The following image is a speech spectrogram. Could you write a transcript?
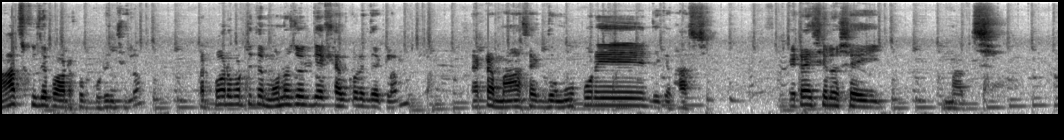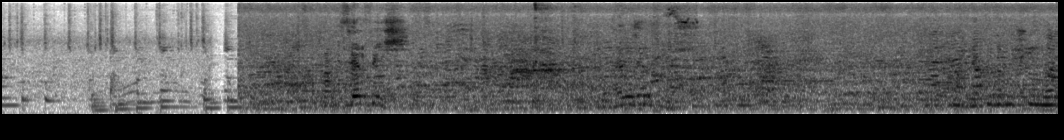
মাছ খুঁজে পাওয়াটা খুব কঠিন ছিল। আর পরবর্তীতে মনোযোগ দিয়ে খেয়াল করে দেখলাম একটা মাছ একদম উপরের দিকে ভাসছে। এটাই ছিল সেই মাছ। সেলফিশ দেখতে খুব সুন্দর।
